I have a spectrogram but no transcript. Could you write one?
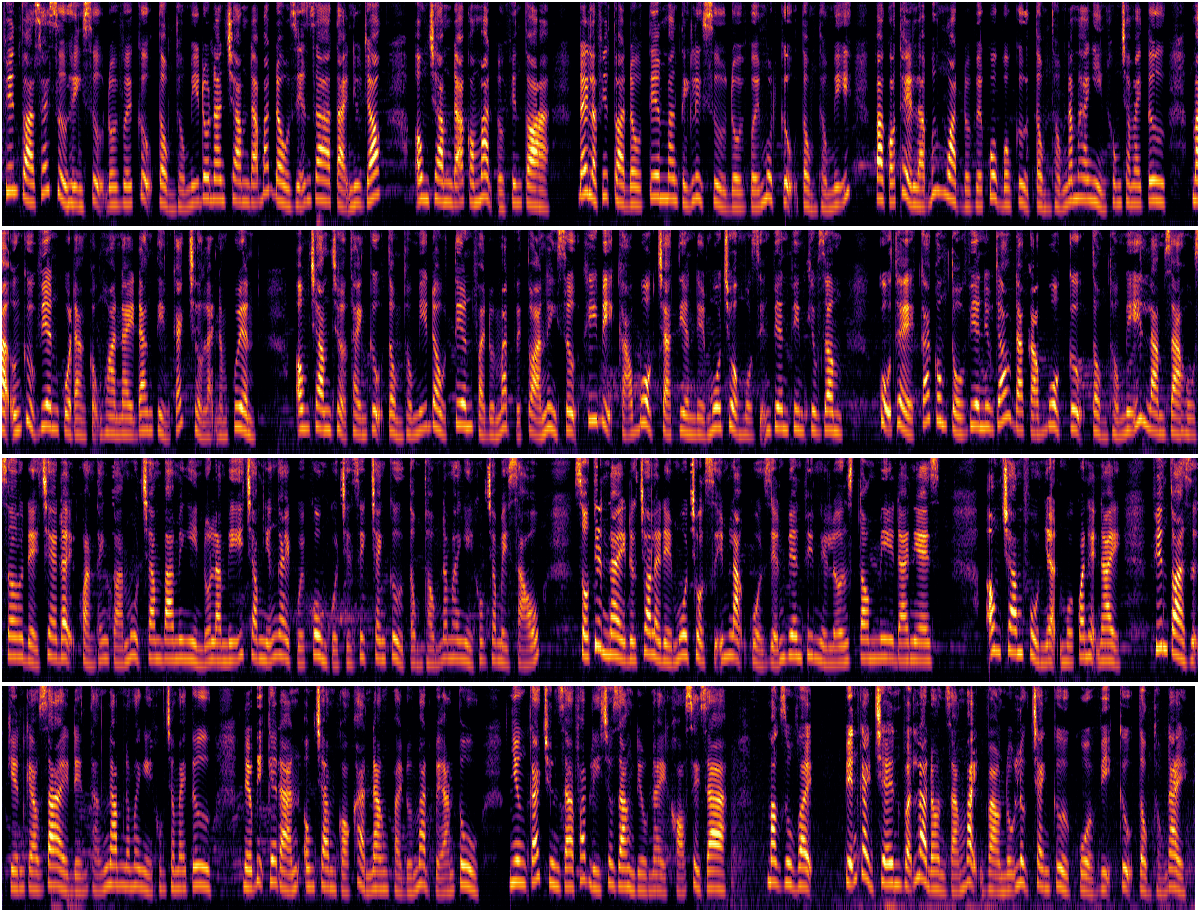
Phiên tòa xét xử hình sự đối với cựu Tổng thống Mỹ Donald Trump đã bắt đầu diễn ra tại New York. Ông Trump đã có mặt ở phiên tòa. Đây là phiên tòa đầu tiên mang tính lịch sử đối với một cựu Tổng thống Mỹ và có thể là bước ngoặt đối với cuộc bầu cử Tổng thống năm 2024 mà ứng cử viên của Đảng Cộng hòa này đang tìm cách trở lại nắm quyền. Ông Trump trở thành cựu Tổng thống Mỹ đầu tiên phải đối mặt với tòa án hình sự khi bị cáo buộc trả tiền để mua chuộc một diễn viên phim khiêu dâm. Cụ thể, các công tố viên New York đã cáo buộc cựu Tổng thống Mỹ làm giả hồ sơ để che đậy khoản thanh toán 130.000 đô la Mỹ trong những ngày cuối cùng của chiến dịch tranh cử Tổng thống năm 2016. Số tiền này được cho là để mua chuộc sự im lặng của diễn viên phim người lớn Stormy Daniels. Ông Trump phủ nhận mối quan hệ này. Phiên tòa dự kiến kéo dài đến tháng 5 năm 2024. Nếu bị kết án, ông Trump có khả năng phải đối mặt với án tù, nhưng các chuyên gia pháp lý cho rằng điều này khó xảy ra. Mặc dù vậy, Viễn cảnh trên vẫn là đòn giáng mạnh vào nỗ lực tranh cử của vị cựu tổng thống này.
